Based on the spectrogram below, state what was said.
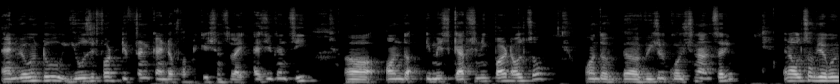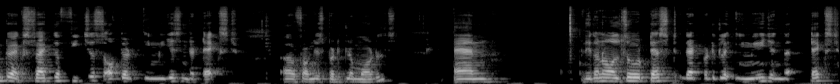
and we're going to use it for different kind of applications like as you can see uh, on the image captioning part also on the uh, visual question answering and also we are going to extract the features of the images in the text uh, from these particular models and we're going to also test that particular image in the text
